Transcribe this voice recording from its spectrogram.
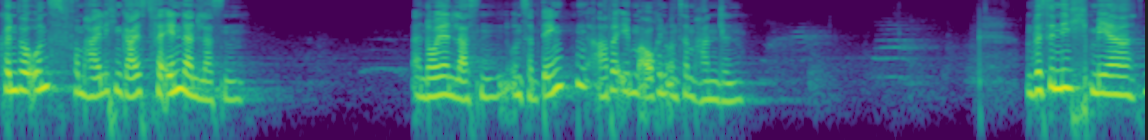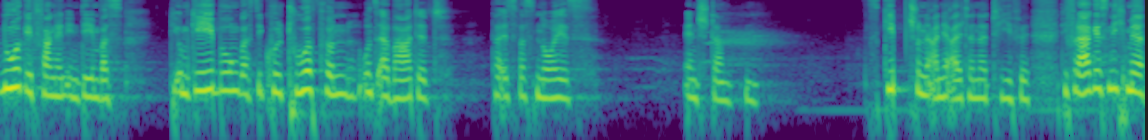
können wir uns vom Heiligen Geist verändern lassen, erneuern lassen in unserem Denken, aber eben auch in unserem Handeln. Und wir sind nicht mehr nur gefangen in dem, was die Umgebung, was die Kultur von uns erwartet. Da ist was Neues entstanden. Es gibt schon eine Alternative. Die Frage ist nicht mehr,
